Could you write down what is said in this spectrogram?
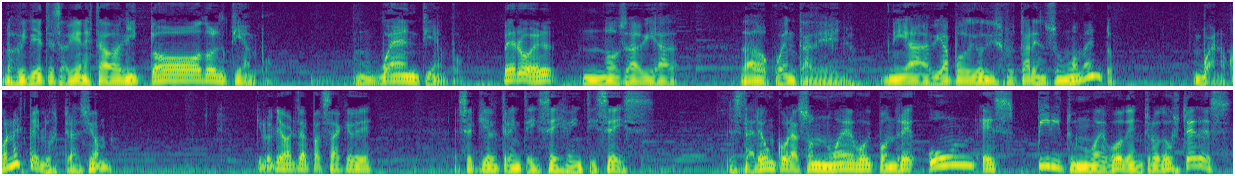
Los billetes habían estado allí todo el tiempo, un buen tiempo, pero él no se había dado cuenta de ello, ni había podido disfrutar en su momento. Bueno, con esta ilustración quiero llevarte al pasaje de Ezequiel 36, 26 les daré un corazón nuevo y pondré un espíritu nuevo dentro de ustedes.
